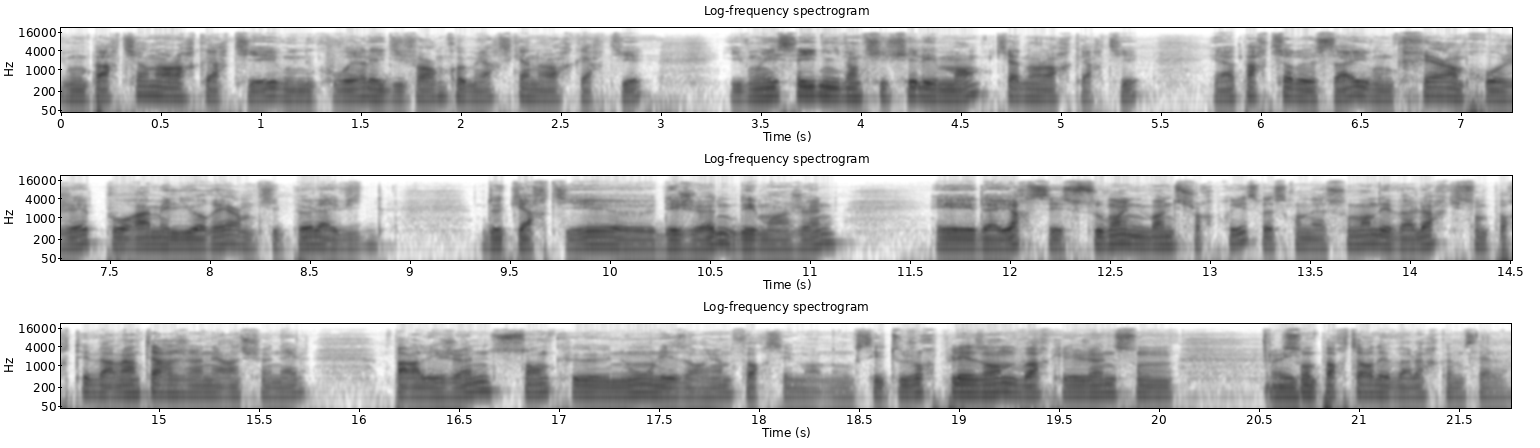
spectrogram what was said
Ils vont partir dans leur quartier, ils vont découvrir les différents commerces qu'il y a dans leur quartier. Ils vont essayer d'identifier les manques qu'il y a dans leur quartier, et à partir de ça, ils vont créer un projet pour améliorer un petit peu la vie de quartier des jeunes, des moins jeunes, et d'ailleurs, c'est souvent une bonne surprise parce qu'on a souvent des valeurs qui sont portées vers l'intergénérationnel par les jeunes sans que nous, on les oriente forcément. Donc c'est toujours plaisant de voir que les jeunes sont, sont porteurs de valeurs comme celle-là.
